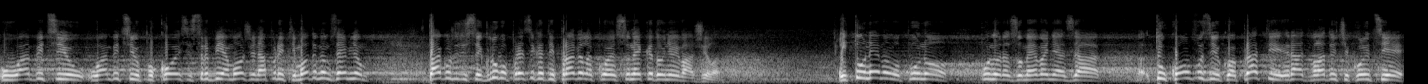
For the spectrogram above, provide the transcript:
u, ambiciju, u ambiciju po kojoj se Srbija može napraviti modernom zemljom, tako što će se grubo presikati pravila koja su nekada u njoj važila. I tu nemamo puno, puno razumevanja za tu konfuziju koja prati rad vladajuće koalicije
